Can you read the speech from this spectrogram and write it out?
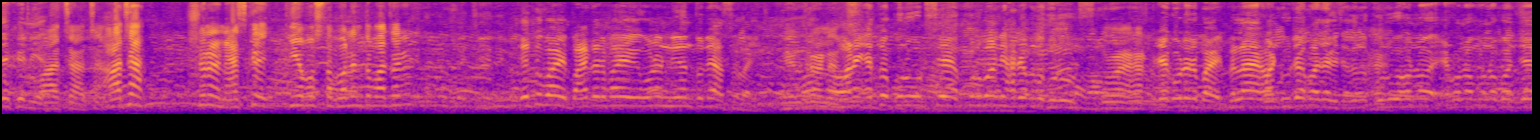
দেখে নিয়ে। আচ্ছা আচ্ছা। আচ্ছা শুনেন আজকে কি অবস্থা বলেন তো বাজারে? যেহেতু ভাই বাজার ভাই ওনার নিয়ন্ত্রণে আছে ভাই। মানে এত গরু উঠছে কুরবানি হাটের মতো গরু। রেকর্ডের বাইরে বেলা এখন দুটা বাজে গেছে কিন্তু গরু এখনও এখনও মনে করেন যে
